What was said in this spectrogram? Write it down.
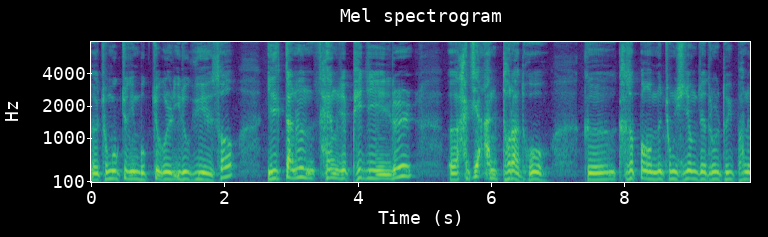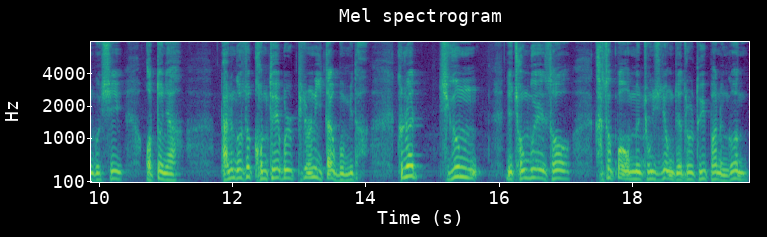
어, 종국적인 목적을 이루기 위해서 일단은 사용제 폐지를 어, 하지 않더라도 그 가석방 없는 종신형 제도를 도입하는 것이 어떠냐라는 것을 검토해 볼 필요는 있다고 봅니다. 그러나 지금 이제 정부에서 가석방 없는 종신형 제도를 도입하는 건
